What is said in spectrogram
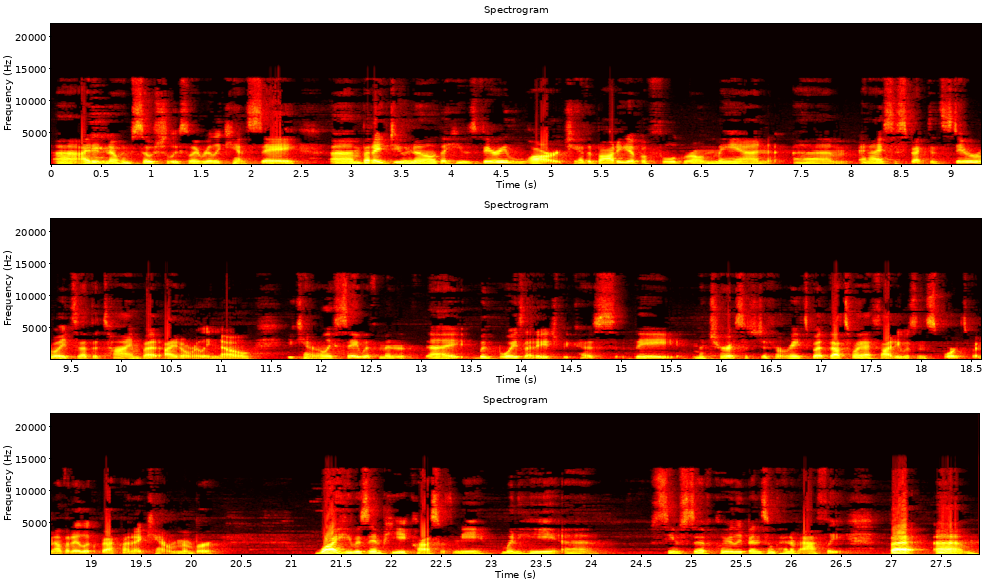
Uh, I didn't know him socially, so I really can't say. Um, but I do know that he was very large. He had the body of a full grown man, um, and I suspected steroids at the time, but I don't really know. You can't really say with men, uh, with boys that age because they mature at such different rates. But that's why I thought he was in sports. But now that I look back on it, I can't remember why he was in PE class with me when he uh, seems to have clearly been some kind of athlete. But um,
